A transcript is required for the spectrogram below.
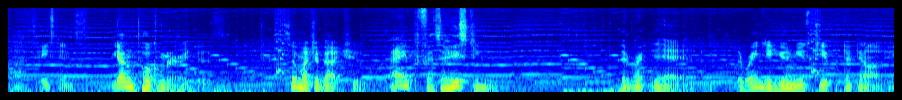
Ah, it's Hastings. Young Pokemon Rangers. So much about you. I am Professor Hastings. The ra yeah, the Ranger Union's Chief of Technology.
